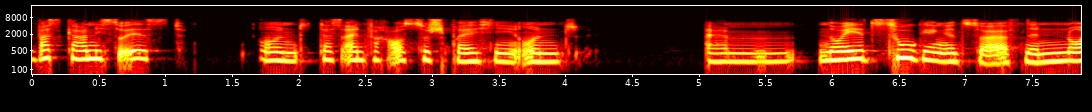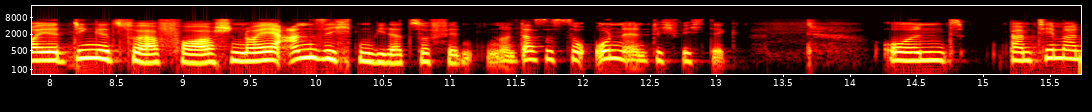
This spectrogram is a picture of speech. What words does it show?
was gar nicht so ist. Und das einfach auszusprechen und ähm, neue Zugänge zu öffnen, neue Dinge zu erforschen, neue Ansichten wiederzufinden. Und das ist so unendlich wichtig. Und beim Thema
